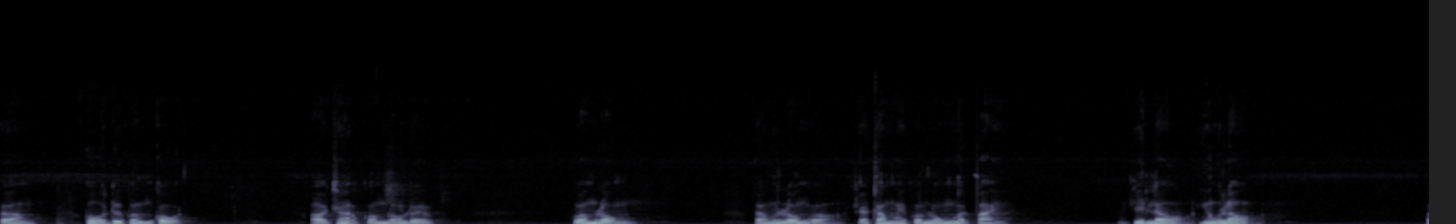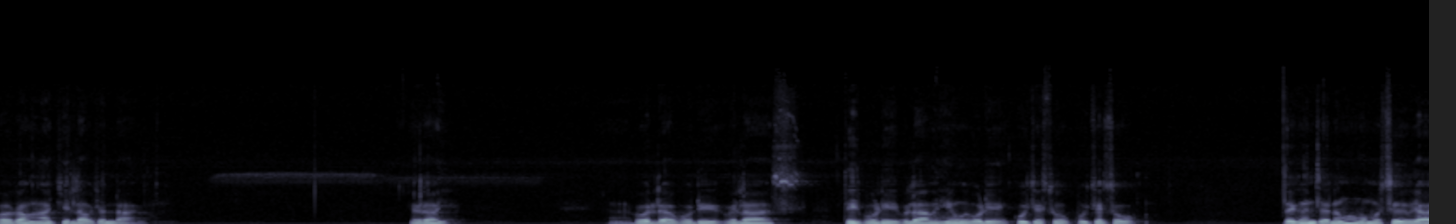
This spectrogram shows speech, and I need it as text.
ความโกรธด้วยความโกรธเอาชนะความหลงด้วยความหลงถ้ามันหลงก็ จะทำให้ความหลงหมดไป กินเหล้าหิวเหล้าก็ต้องหากินเหล้าจนได้เลยพูดแล้วพูดดีเวลาติดบุหรี่เวลามันหิวบุหรี่กูจะสูบกูจะสูบได้เงินจะน้องมาซื้อยา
